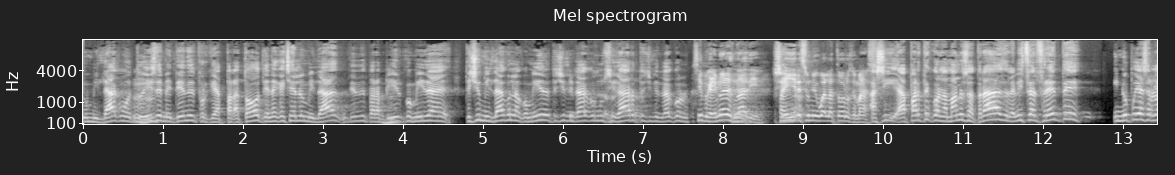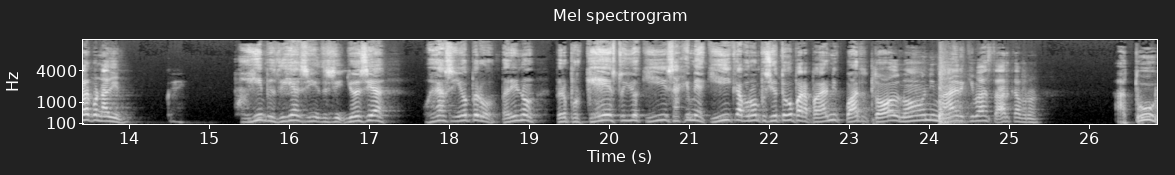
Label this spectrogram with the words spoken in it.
humildad, como tú dices, ¿me entiendes? Porque para todo tiene que echarle humildad, ¿me entiendes? Para pedir comida, te echo humildad con la comida, te echo humildad con un cigarro, te echo humildad con... Sí, porque ahí no eres nadie, o sea, ahí eres uno igual a todos los demás. Así, aparte con las manos atrás, la vista al frente, y no podías hablar con nadie. Oye, pues dije, yo decía, oiga, señor, pero, padrino, ¿pero por qué estoy yo aquí? Sáqueme aquí, cabrón, pues yo tengo para pagar mi cuarto, todo. No, ni madre, aquí va a estar, cabrón. A tú.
